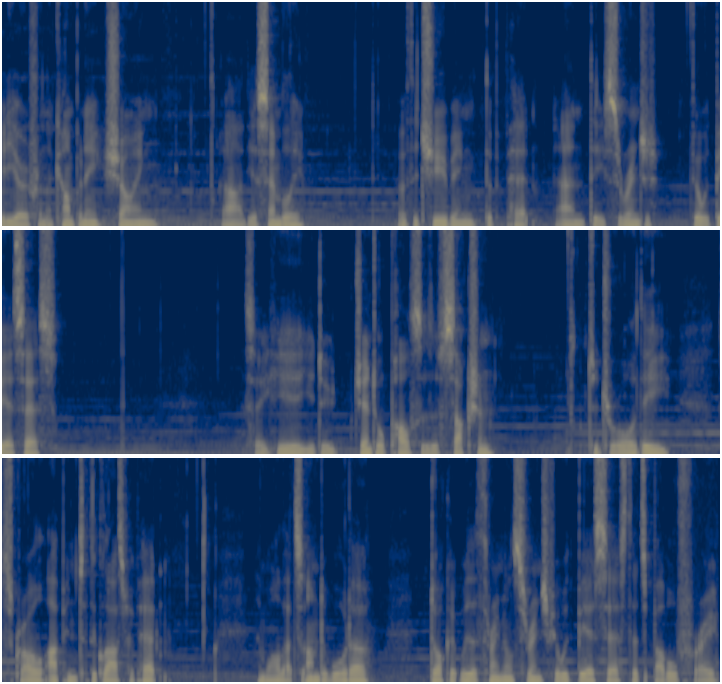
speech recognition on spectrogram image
video from the company showing uh, the assembly of the tubing, the pipette, and the syringe filled with BSS. So here you do gentle pulses of suction to draw the scroll up into the glass pipette. And while that's underwater, dock it with a 3ml syringe filled with BSS that's bubble free.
